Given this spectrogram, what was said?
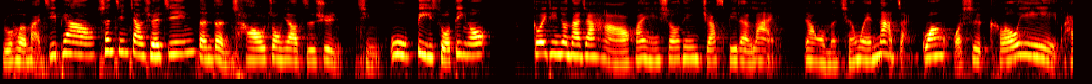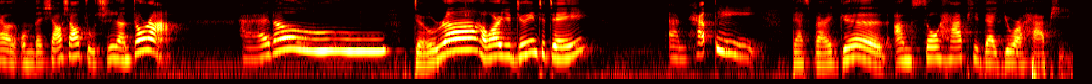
如何买机票、申请奖学金等等超重要资讯，请务必锁定哦。各位听众，大家好，欢迎收听 Just Be the Light，让我们成为那盏光。我是 Chloe，还有我们的小小主持人 Dora。Hello，Dora，How are you doing today? I'm happy. That's very good. I'm so happy that you are happy.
